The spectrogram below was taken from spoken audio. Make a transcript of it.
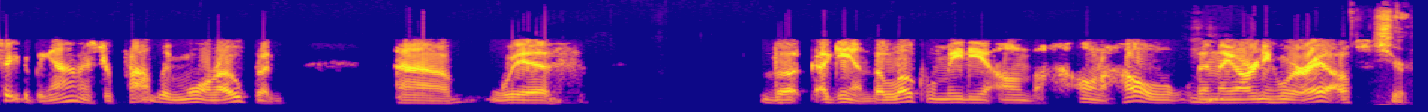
too, to be honest, are probably more open uh, with the again the local media on the on a whole than they are anywhere else Sure.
